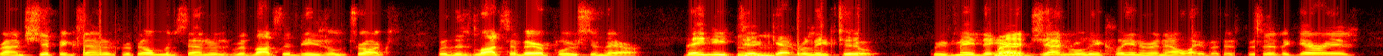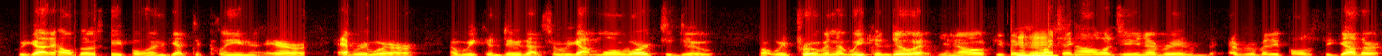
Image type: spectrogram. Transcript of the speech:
around shipping centers, fulfillment centers with lots of diesel trucks, where there's lots of air pollution there. They need to Mhm. get relief too. We've made the air generally cleaner in LA, but there's specific areas we got to help those people and get to clean air everywhere, and we can do that. So we got more work to do, but we've proven that we can do it. You know, if you pick the Mhm. right technology and every everybody pulls together,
